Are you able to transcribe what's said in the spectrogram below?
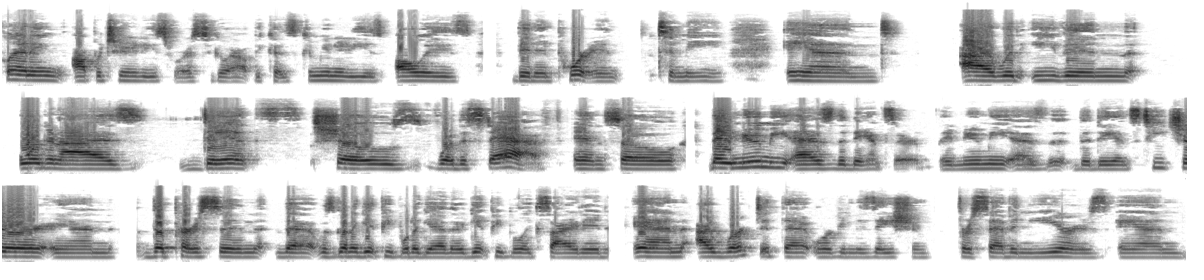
planning opportunities for us to go out because community has always been important to me. And I would even organize dance shows for the staff. And so they knew me as the dancer. They knew me as the, the dance teacher and the person that was going to get people together, get people excited. And I worked at that organization for seven years and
